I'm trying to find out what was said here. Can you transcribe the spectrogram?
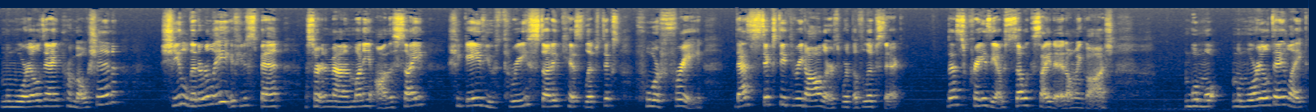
Memorial Day promotion? She literally, if you spent a certain amount of money on the site, she gave you three Studded Kiss lipsticks for free. That's $63 worth of lipstick. That's crazy. I was so excited. Oh my gosh. Memorial Day, like,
